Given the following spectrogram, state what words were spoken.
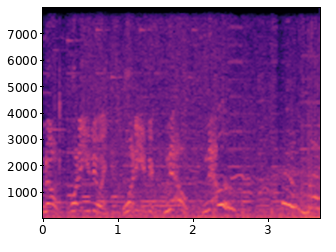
No! What are you doing? What are you doing? No! No! Oh No!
